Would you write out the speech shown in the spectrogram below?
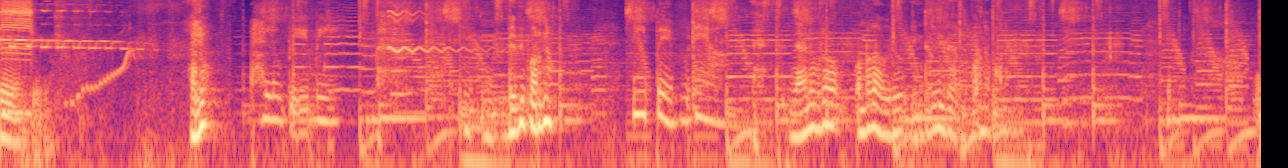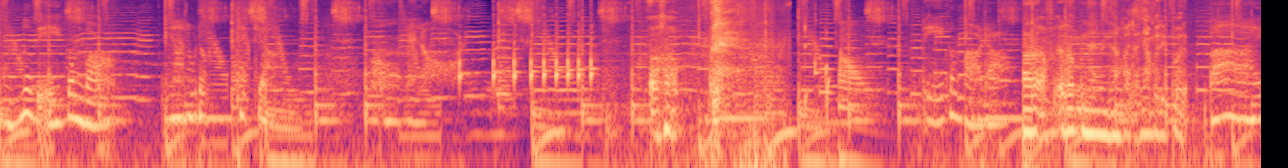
എടുത്തോട്ടെ okay hello? Hello baby. Baby പറഞ്ഞോ. നീ ഇപ്പൊ എവിടെയാ? ഞാനിവിടെ ഉണ്ടടാ ഒരു ഇന്റർവ്യൂലായിരുന്നു പറഞ്ഞോ പറഞ്ഞു. ഒന്ന് വേഗം വാ. ഞാനിവിടെ ഒറ്റയ്ക്കാ. ആഹാ. വേഗം വാടാ. ആ, എടാ, ഞാൻ ഞാൻ വരാം ഞാൻ വരാം ഇപ്പോൾ വരാം. ബൈ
